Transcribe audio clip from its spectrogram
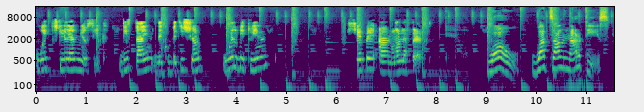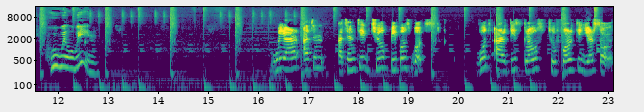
with Chilean music. This time the competition will between Jepe and Mon Laferte. Wow, what talent artist! Who will win? We are atten- attentive to people's votes. are this close to 40 years old.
